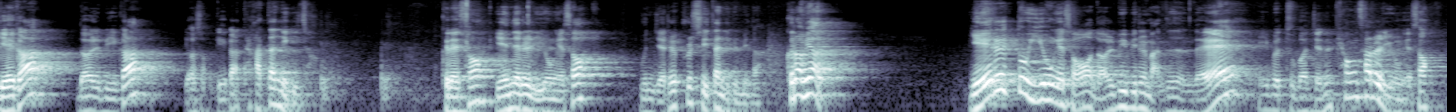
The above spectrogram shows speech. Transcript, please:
얘가 넓이가 6개가 다 같다는 얘기죠. 그래서 얘네를 이용해서 문제를 풀 수 있다는 얘기입니다. 그러면 얘를 또 이용해서 넓이비를 만드는데 이번 두 번째는 평사를 이용해서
